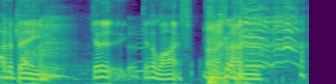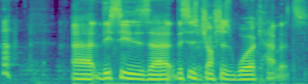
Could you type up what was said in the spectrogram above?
Bada Bing, get a get a life. All right, um, uh, this is uh, this is Josh's work habits.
